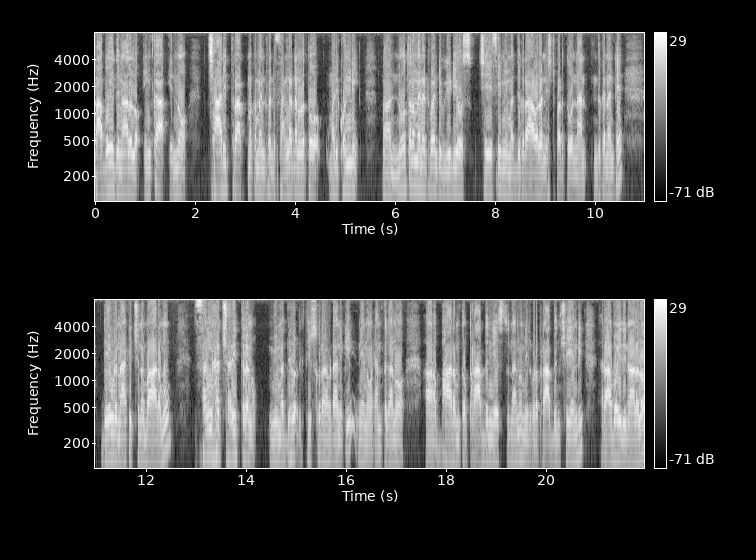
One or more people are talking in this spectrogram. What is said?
రాబోయే దినాలలో ఇంకా ఎన్నో చారిత్రాత్మకమైనటువంటి సంఘటనలతో మరికొన్ని నూతనమైనటువంటి వీడియోస్ చేసి మీ మధ్యకు రావాలని ఇష్టపడుతూ ఉన్నాను. ఎందుకనంటే దేవుడు నాకు ఇచ్చిన భారము సంఘ చరిత్రను మీ మధ్యలోకి తీసుకురావడానికి నేను ఎంతగానో భారంతో ప్రార్థన చేస్తున్నాను. మీరు కూడా ప్రార్థన చేయండి. రాబోయే దినాలలో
